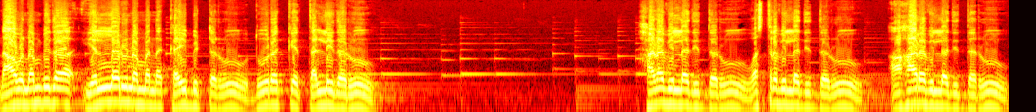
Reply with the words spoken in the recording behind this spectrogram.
ನಾವು ನಂಬಿದ ಎಲ್ಲರೂ ನಮ್ಮನ್ನ ಕೈ ಬಿಟ್ಟರು ದೂರಕ್ಕೆ ತಳ್ಳಿದರು, ಹಣವಿಲ್ಲದಿದ್ದರು, ವಸ್ತ್ರವಿಲ್ಲದಿದ್ದರು, ಆಹಾರವಿಲ್ಲದಿದ್ದರು,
